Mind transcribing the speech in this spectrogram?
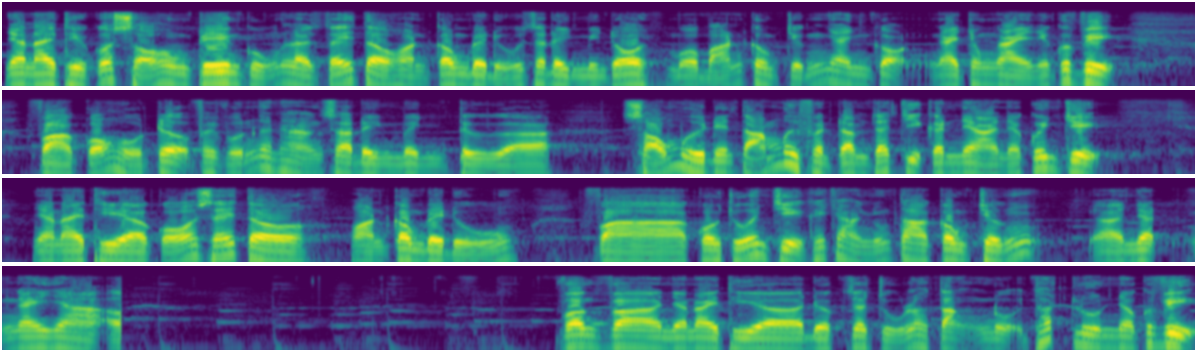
Nhà này thì có sổ hồng riêng cũng là giấy tờ hoàn công đầy đủ gia đình mình rồi, mua bán công chứng nhanh gọn ngay trong ngày nha quý vị và có hỗ trợ vay vốn ngân hàng gia đình mình từ à, 60 đến 80% giá trị căn nhà nha quý anh chị. Nhà này thì à, có giấy tờ hoàn công đầy đủ. Và cô chú anh chị khách hàng chúng ta công chứng à, nhận ngay nhà ở. Vâng và nhà này thì được gia chủ là tặng nội thất luôn nha quý vị.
